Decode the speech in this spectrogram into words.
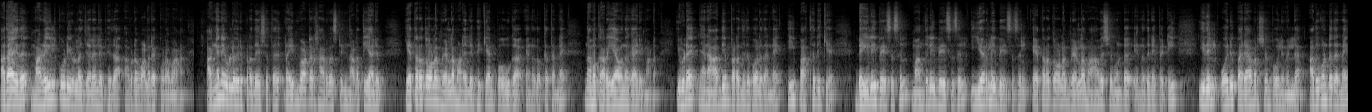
അതായത് മഴയിൽ കൂടിയുള്ള ജലലഭ്യത അവിടെ വളരെ കുറവാണ്. അങ്ങനെയുള്ള ഒരു പ്രദേശത്ത് റെയിൻ വാട്ടർ ഹാർവെസ്റ്റിംഗ് നടത്തിയാലും എത്രത്തോളം വെള്ളമാണ് ലഭിക്കാൻ പോവുക എന്നതൊക്കെ തന്നെ നമുക്കറിയാവുന്ന കാര്യമാണ്. ഇവിടെ ഞാൻ ആദ്യം പറഞ്ഞതുപോലെ തന്നെ ഈ പദ്ധതിക്ക് ഡെയിലി ബേസിസിൽ മന്ത്ലി ബേസിസിൽ ഇയർലി ബേസിസിൽ എത്രത്തോളം വെള്ളം ആവശ്യമുണ്ട് എന്നതിനെപ്പറ്റി ഇതിൽ ഒരു പരാമർശം പോലുമില്ല. അതുകൊണ്ട് തന്നെ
